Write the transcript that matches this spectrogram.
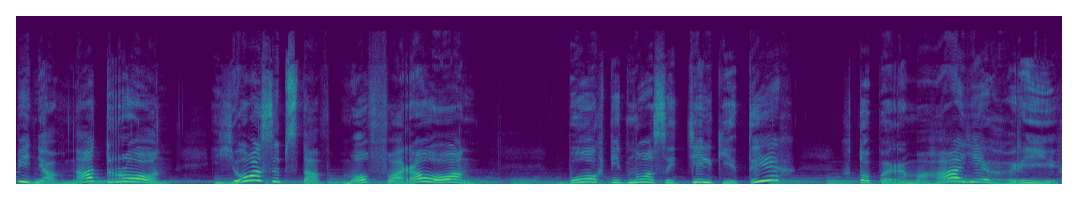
підняв на трон. Йосип став, мов фараон. Бог підносить тільки тих, хто перемагає гріх.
